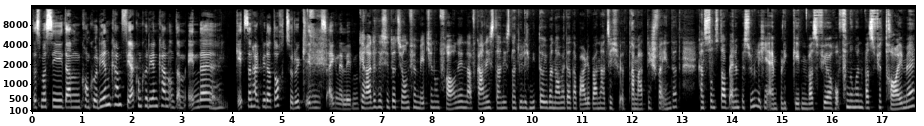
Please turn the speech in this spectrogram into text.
dass man sie dann konkurrieren kann, fair konkurrieren kann und am Ende mhm. geht's dann halt wieder doch zurück ins eigene Leben. Gerade die Situation für Mädchen und Frauen in Afghanistan ist natürlich mit der Übernahme der Taliban hat sich dramatisch verändert. Kannst du uns da einen persönlichen Einblick geben? Was für Hoffnungen, was für Träume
